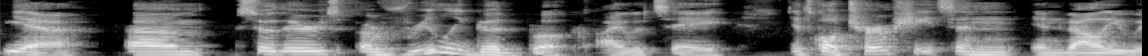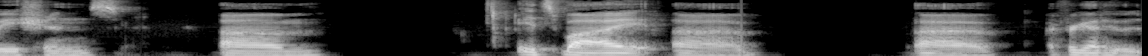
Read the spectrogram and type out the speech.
Yeah. Um, so, there's a really good book, I would say. It's called Term Sheets and, and Valuations. Um, it's by, uh, uh, I forget who,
